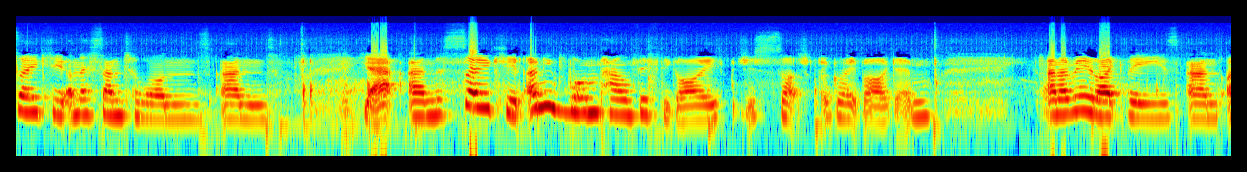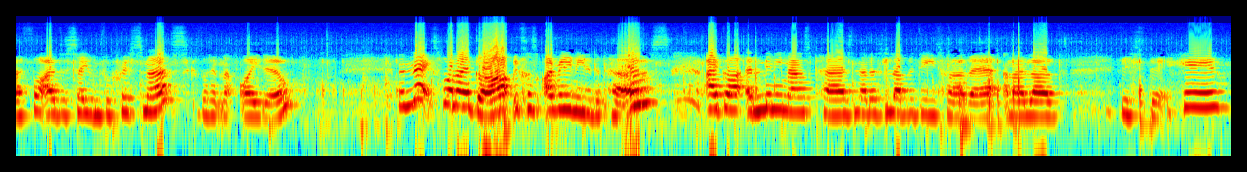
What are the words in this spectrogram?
so cute and they're Santa ones and yeah, and they're so cute. Only £1.50 guys, which is such a great bargain. And I really like these and I thought I'd just save them for Christmas because I think they're ideal. The next one I got, because I really needed a purse, I got a Minnie Mouse purse and I just love the detail of it and I love this bit here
